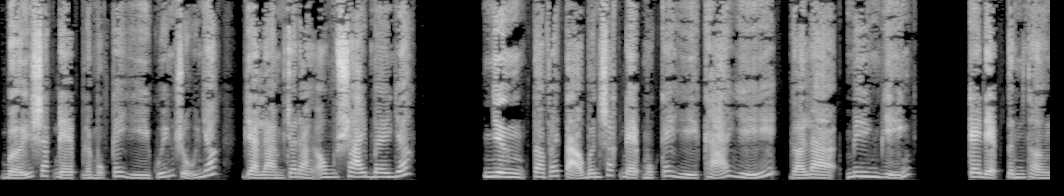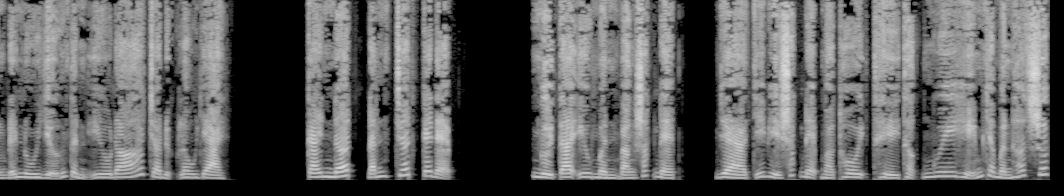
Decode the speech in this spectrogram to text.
Bởi sắc đẹp là một cái gì quyến rũ nhất và làm cho đàn ông say mê nhất. Nhưng ta phải tạo bên sắc đẹp một cái gì khả dĩ, gọi là miên diễn. cái đẹp tinh thần để nuôi dưỡng tình yêu đó cho được lâu dài. Cái nết đánh chết cái đẹp. Người ta yêu mình bằng sắc đẹp, và chỉ vì sắc đẹp mà thôi thì thật nguy hiểm cho mình hết sức.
